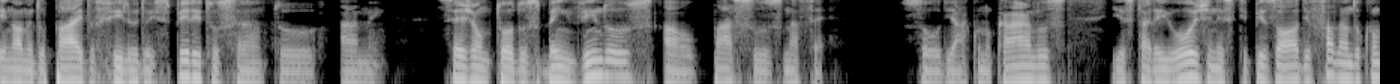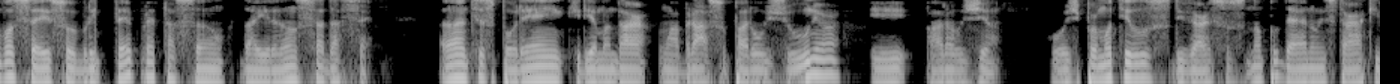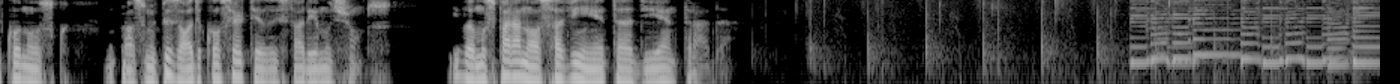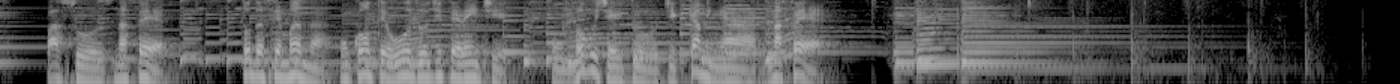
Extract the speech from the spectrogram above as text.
Em nome do Pai, do Filho e do Espírito Santo. Amém. Sejam todos bem-vindos ao Passos na Fé. Sou o Diácono Carlos e estarei hoje neste episódio falando com vocês sobre interpretação da herança da fé. Antes, porém, queria mandar um abraço para o Júnior e para o Jean. Hoje, por motivos diversos, não puderam estar aqui conosco no próximo episódio, com certeza estaremos juntos. E vamos para a nossa vinheta de entrada. Passos na Fé. Toda semana, um conteúdo diferente. Um novo jeito de caminhar na fé.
